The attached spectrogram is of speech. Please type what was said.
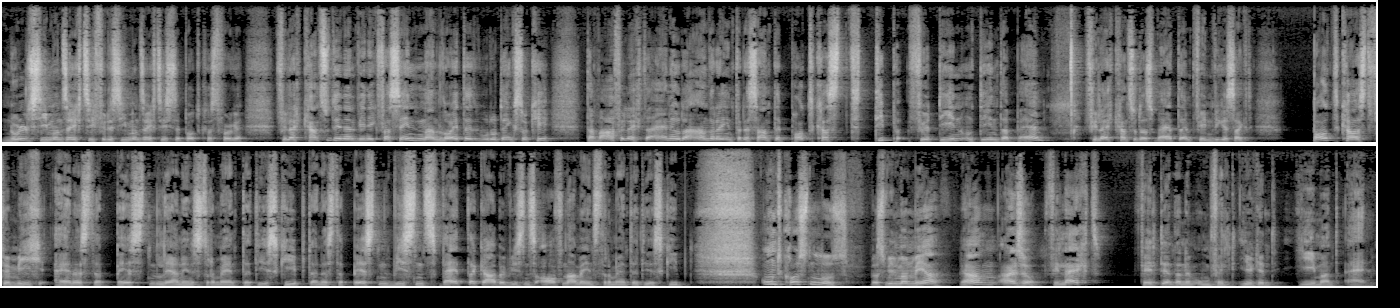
067 für die 67. Podcast-Folge. Vielleicht kannst du den ein wenig versenden an Leute, wo du denkst, okay, da war vielleicht der eine oder andere interessante Podcast-Tipp für den und den dabei. Vielleicht kannst du das weiterempfehlen. Wie gesagt, Podcast für mich eines der besten Lerninstrumente, die es gibt, eines der besten Wissensweitergabe, Wissensaufnahmeinstrumente, die es gibt und kostenlos. Was will man mehr? Ja, also vielleicht fällt dir in deinem Umfeld irgendjemand ein.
